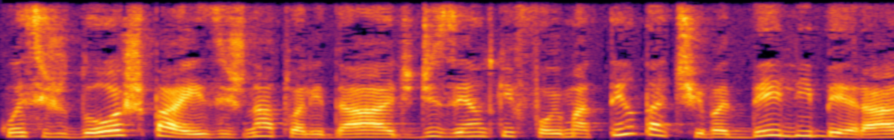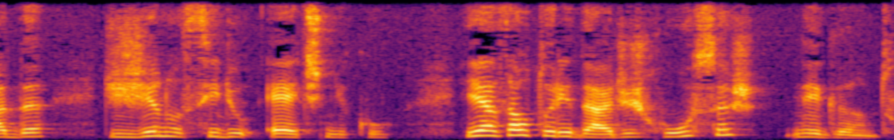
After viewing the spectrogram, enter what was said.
com esses dois países na atualidade dizendo que foi uma tentativa deliberada de genocídio étnico e as autoridades russas negando.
